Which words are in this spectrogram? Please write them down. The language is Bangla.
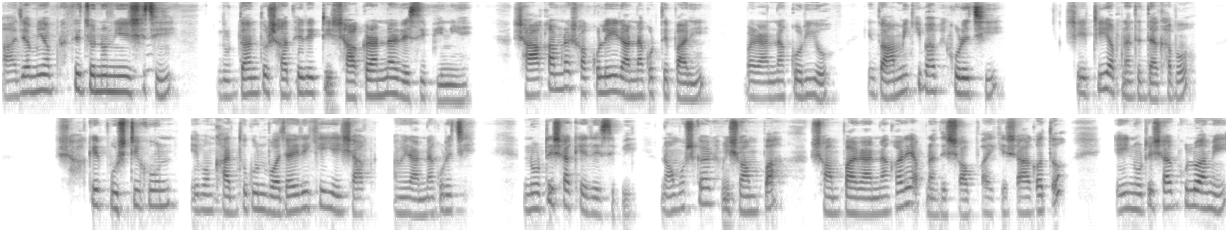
আজ আমি আপনাদের জন্য নিয়ে এসেছি দুর্দান্ত স্বাদের একটি শাক রান্নার রেসিপি নিয়ে। শাক আমরা সকলেই রান্না করতে পারি বা রান্না করিও, কিন্তু আমি কীভাবে করেছি সেটি আপনাদের দেখাবো। শাকের পুষ্টিগুণ এবং খাদ্যগুণ বজায় রেখেই এই শাক আমি রান্না করেছি। নোটে শাকের রেসিপি নমস্কার, আমি শম্পা। শম্পার রান্নাঘরে আপনাদের সবাইকে স্বাগত। এই নোটে শাকগুলো আমি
